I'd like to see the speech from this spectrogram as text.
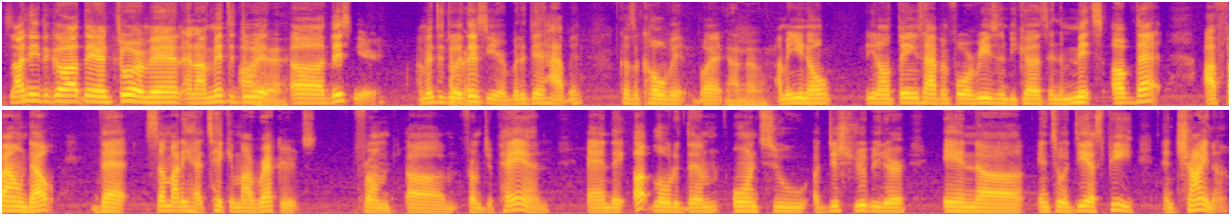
so I need to go out there and tour, man. And I meant to do oh, it yeah. uh this year. I meant to do okay. it this year, but it didn't happen because of COVID. But I know. I mean, you know, you know, things happen for a reason because in the midst of that, I found out that somebody had taken my records from um, from Japan and they uploaded them onto a distributor in uh, into a DSP in China.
